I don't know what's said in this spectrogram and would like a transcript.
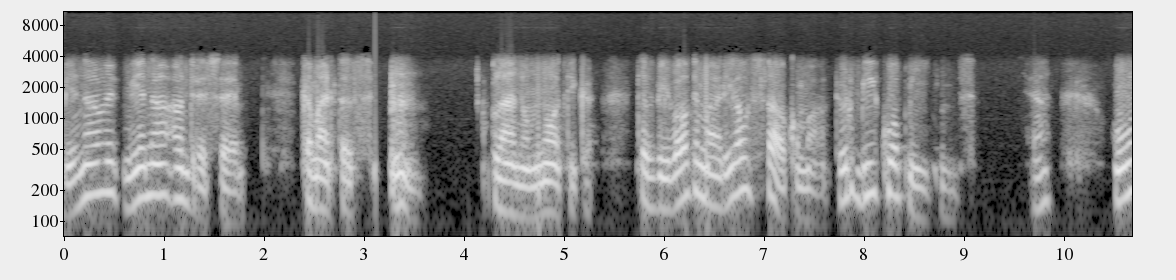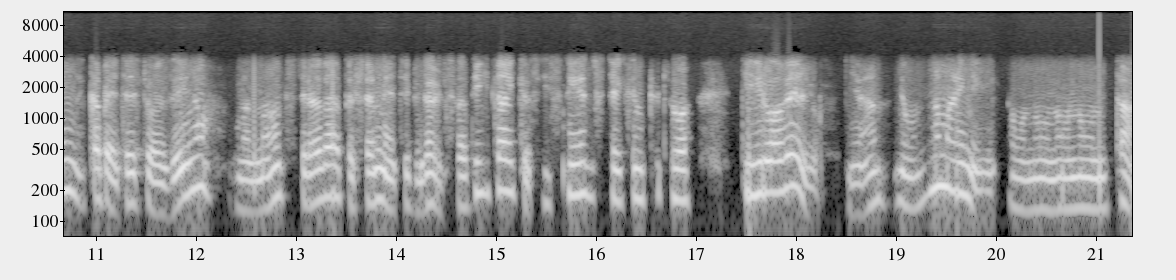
vienā, vienā adresē, kamēr tas plēnumi notika. Tas bija Valdemāra ielas sākumā. Tur bija kopmītnes. Ja? Un kāpēc es to zinu? Man māca strādā par saimniecības daļas vadītāju, kas izsniedz, teiksim, to tīro veļu. Ja? Nu, nu mainīja. Un, un, un, un tā.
